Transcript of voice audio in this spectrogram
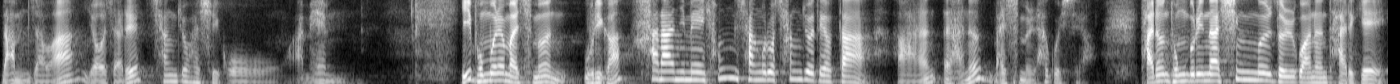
남자와 여자를 창조하시고 아멘. 이 본문의 말씀은 우리가 하나님의 형상으로 창조되었다라는 말씀을 하고 있어요. 다른 동물이나 식물들과는 다르게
